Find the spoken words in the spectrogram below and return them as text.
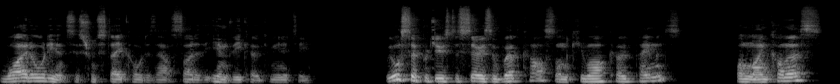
wide audiences from stakeholders outside of the EMVCO community. We also produced a series of webcasts on QR code payments, online commerce,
